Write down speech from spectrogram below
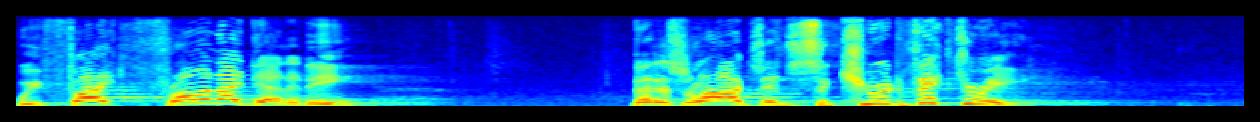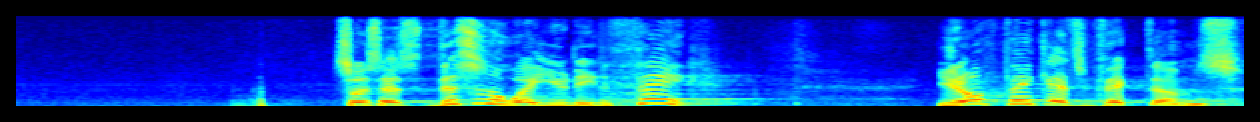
We fight from an identity that is lodged in secured victory. So he says, This is the way you need to think. You don't think as victims.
